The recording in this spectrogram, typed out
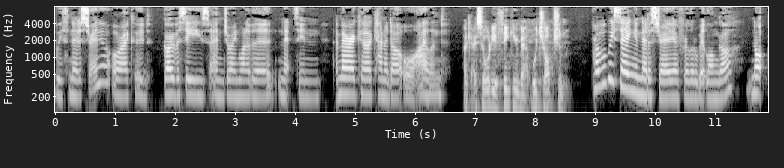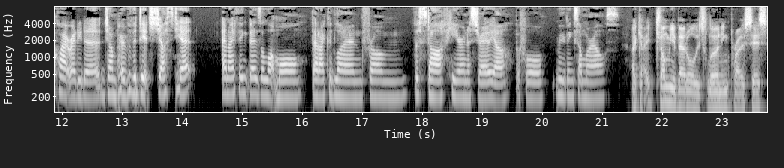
with Net Australia, or I could go overseas and join one of the nets in America, Canada, or Ireland. Okay, so what are you thinking about? Which option? Probably staying in Net Australia for a little bit longer. Not quite ready to jump over the ditch just yet. And I think there's a lot more that I could learn from the staff here in Australia before moving somewhere else. Okay, tell me about all this learning process.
